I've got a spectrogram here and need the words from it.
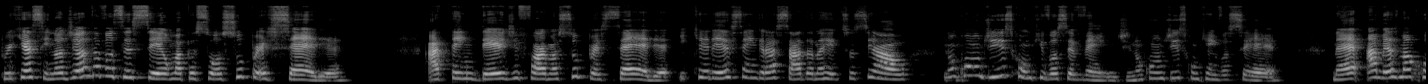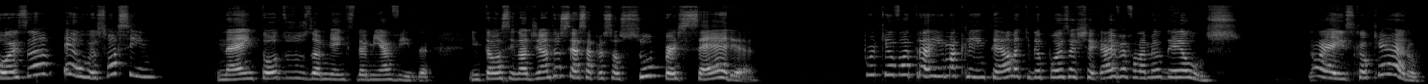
Porque assim, não adianta você ser uma pessoa super séria, atender de forma super séria e querer ser engraçada na rede social. Não condiz com o que você vende, não condiz com quem você é né? A mesma coisa eu, eu sou assim, né? Em todos os ambientes da minha vida. Então, assim, não adianta eu ser essa pessoa super séria, porque eu vou atrair uma clientela que depois vai chegar e vai falar: Meu Deus, não é isso que eu quero.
